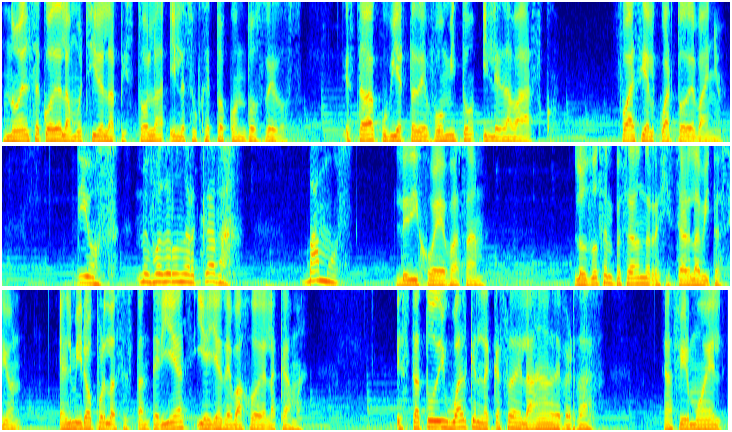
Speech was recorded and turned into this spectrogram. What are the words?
Noel sacó de la mochila la pistola y la sujetó con dos dedos. Estaba cubierta de vómito y le daba asco. Fue hacia el cuarto de baño. Dios, me va a dar una arcada. Vamos, le dijo Eva a Sam. Los dos empezaron a registrar la habitación. Él miró por las estanterías y ella debajo de la cama. Está todo igual que en la casa de la Ana de verdad, afirmó él,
